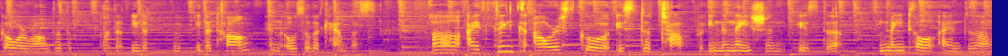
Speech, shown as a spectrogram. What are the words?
go around the, the, in, the, in the town and also the campus. Uh, I think our school is the top in the nation, is the metal and uh,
